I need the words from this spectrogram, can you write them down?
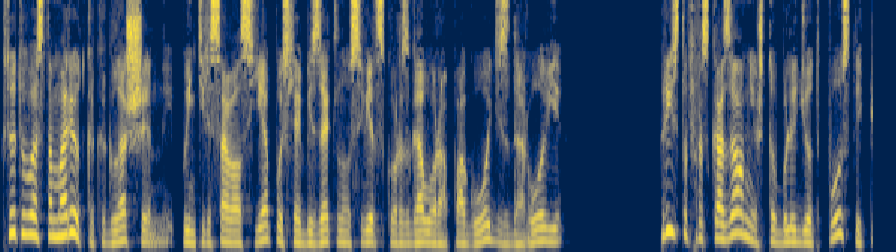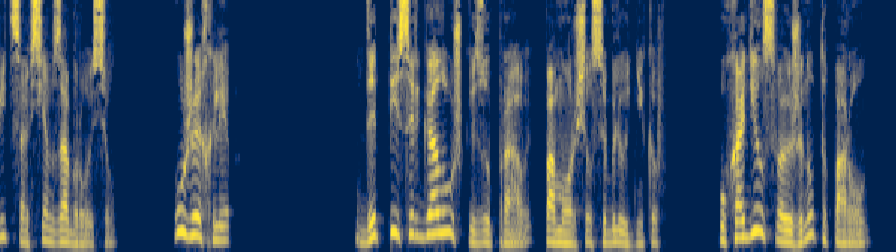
«Кто это у вас там орет, как оглашенный?» — поинтересовался я после обязательного светского разговора о погоде, здоровье. Пристав рассказал мне, что блюдет пост и пить совсем забросил. Уже хлеб. «Да писарь-галушка из управы», — поморщился Блюдников. Уходил свою жену топором.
